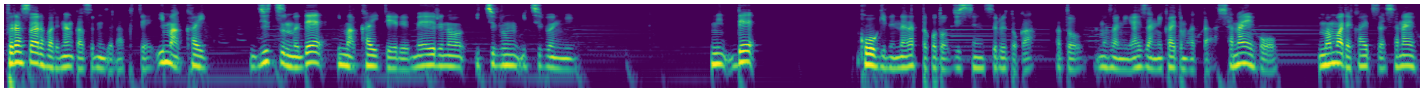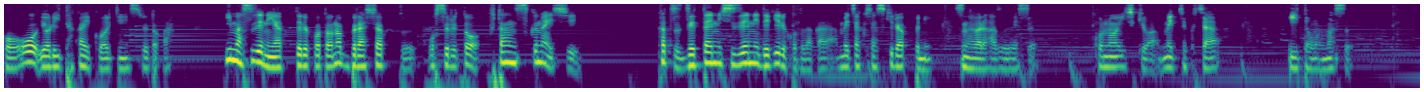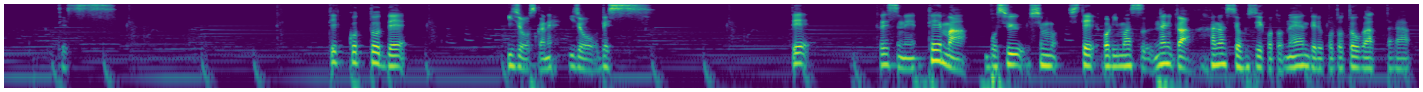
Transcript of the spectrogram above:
プラスアルファで何かするんじゃなくて、今書い、実務で今書いているメールの一文一文に、に、で、講義で習ったことを実践するとか、あと、まさに愛さんに書いてもらった社内法、今まで書いてた社内法をより高いクオリティにするとか、今すでにやってることのブラッシュアップをすると負担少ないし、かつ絶対に自然にできることだからめちゃくちゃスキルアップにつながるはずです。この意識はめちゃくちゃいいと思います。です。ってことで、以上ですかね。以上です。で、ですね、テーマ募集しもしております。何か話してほしいこと、悩んでること等があったら、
